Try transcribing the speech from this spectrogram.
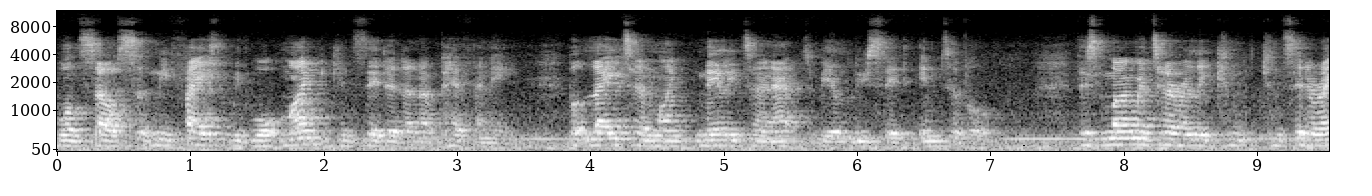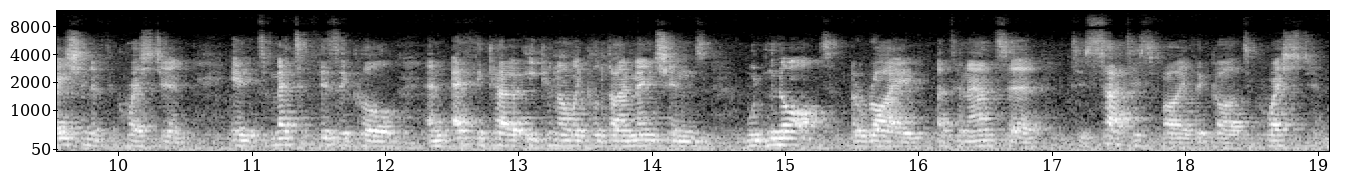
oneself suddenly faced with what might be considered an epiphany, but later might merely turn out to be a lucid interval. This momentarily con- consideration of the question in its metaphysical and ethico-economical dimensions would not arrive at an answer to satisfy the God's question.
